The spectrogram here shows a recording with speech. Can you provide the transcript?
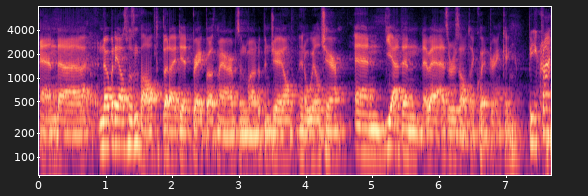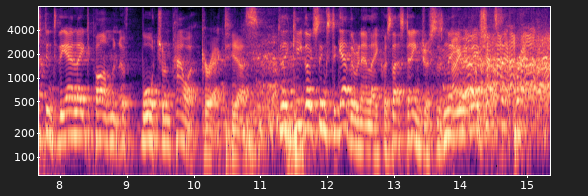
and uh, nobody else was involved, but I did break both my arms and wound up in jail in a wheelchair. And yeah, then as a result, I quit drinking. But you crashed into the LA Department of Water and Power. Correct. Yes. Do they keep those things together in LA? Because that's dangerous, isn't it? I know. They should separate.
